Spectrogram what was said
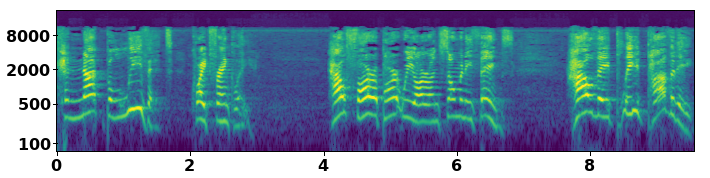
cannot believe it, quite frankly. How far apart we are on so many things how they plead poverty,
